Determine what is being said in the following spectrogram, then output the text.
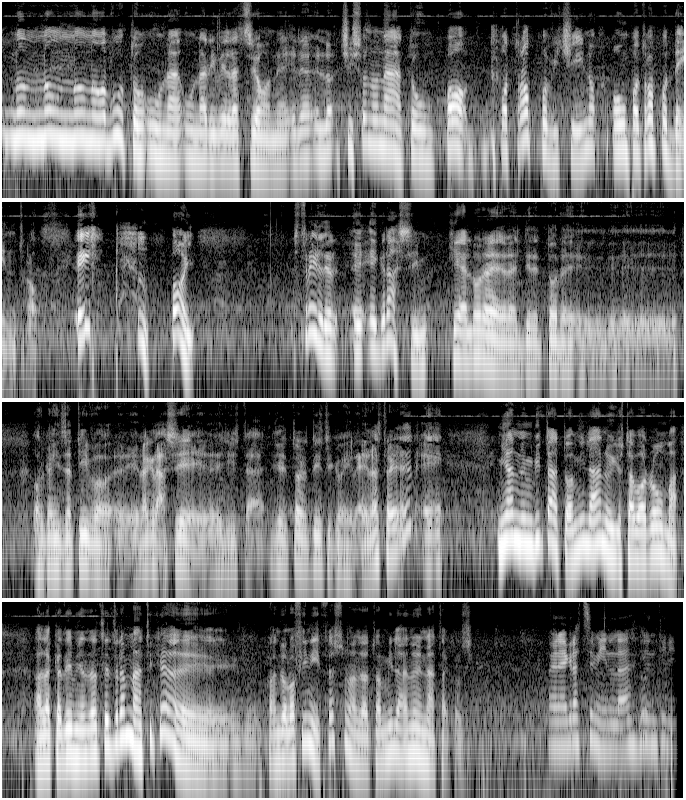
Non, non- non ho avuto una, una rivelazione, Eh, ci sono nato un po', un po' troppo vicino o un po' troppo dentro. E poi Streller e, e Grassi, che allora era il direttore eh, organizzativo, eh, era Grassi, il regista, il direttore artistico era, era Streller, e mi hanno invitato a Milano, io stavo a Roma all'Accademia d'Arte Drammatica e quando l'ho finita sono andato a Milano e è nata così. Bene, grazie mille, gentilissimo.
